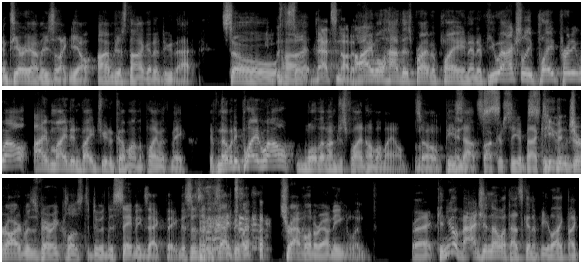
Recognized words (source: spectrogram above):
And Thierry Henry's like, yo, I'm just not going to do that. So, so uh, that's not a I will have this private plane. And if you actually played pretty well, I might invite you to come on the plane with me. If nobody played well, well, then I'm just flying home on my own. So Mhm. peace And out, soccer. See you back. Europe. Gerrard was very close to doing the same exact thing. This isn't exactly like traveling around England. Right. Can you imagine though what that's going to be like? Like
